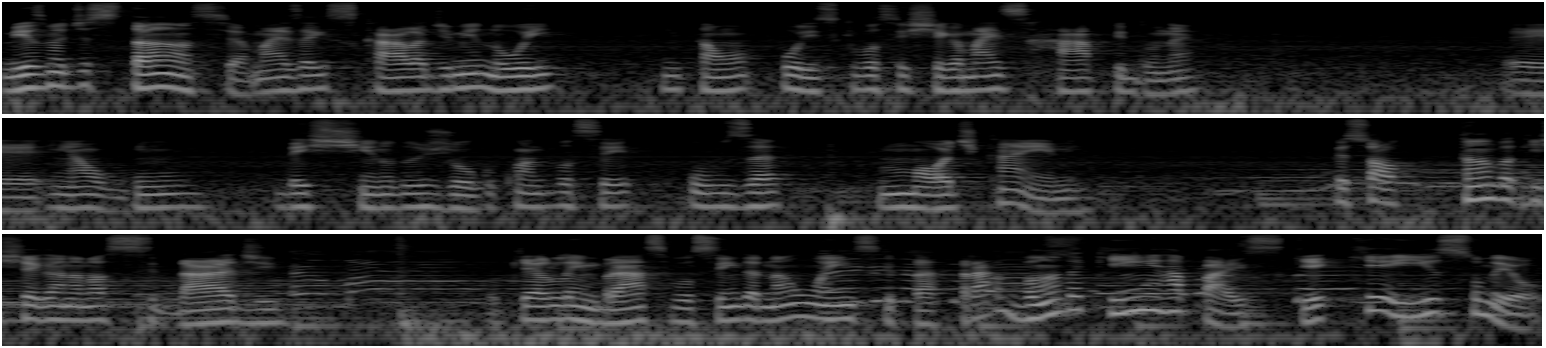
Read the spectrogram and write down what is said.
mesma distância, mas a escala diminui, então por isso que você chega mais rápido, né? É, em algum destino do jogo quando você usa mod KM. Pessoal, estamos aqui chegando na nossa cidade. Eu quero lembrar, se você ainda não é inscrito, tá travando aqui, hein, rapaz? Que que é isso, meu?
